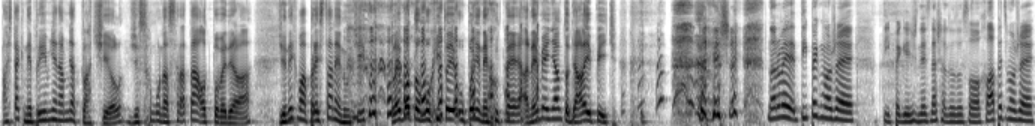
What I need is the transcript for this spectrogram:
až tak nepríjemne na mňa tlačil, že som mu nasratá odpovedala, že nech ma prestane nučiť, lebo to mochito je úplne nechutné a nemieniam to ďalej piť. normálne týpek môže, týpek, ježiš, neznášam toto slovo, chlapec môže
